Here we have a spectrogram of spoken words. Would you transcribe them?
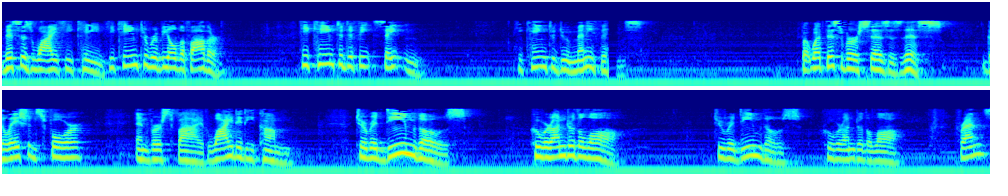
this is why he came. He came to reveal the Father, he came to defeat Satan, he came to do many things. But what this verse says is this Galatians 4 and verse 5. Why did he come? To redeem those who were under the law. To redeem those who were under the law. Friends,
